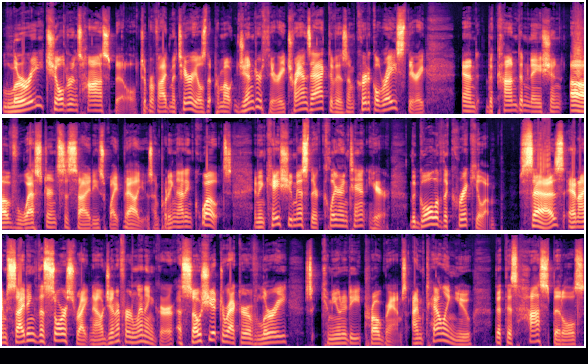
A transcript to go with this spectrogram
Lurie Children's Hospital to provide materials that promote gender theory, trans activism, critical race theory, and the condemnation of Western society's white values. I'm putting that in quotes. And in case you missed their clear intent here, the goal of the curriculum says, and I'm citing the source right now, Jennifer Leininger, Associate Director of Lurie Community Programs. I'm telling you that this hospital's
